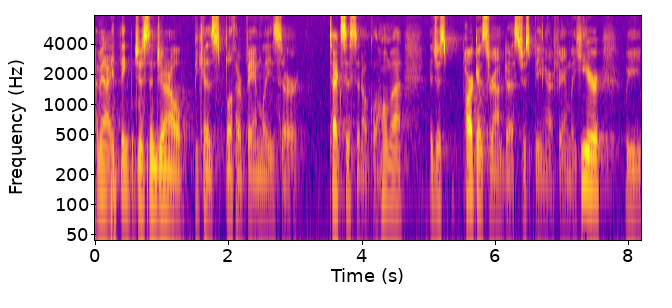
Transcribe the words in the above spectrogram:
I mean, I think just in general, because both our families are Texas and Oklahoma, it just Park has surrounded us, just being our family here. We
